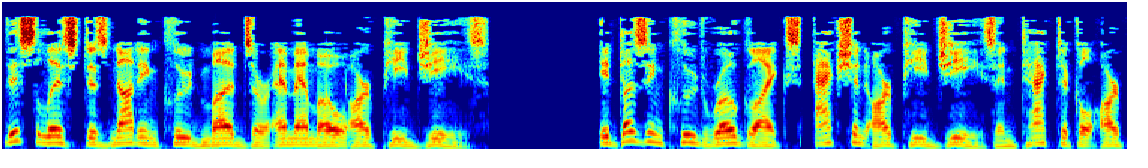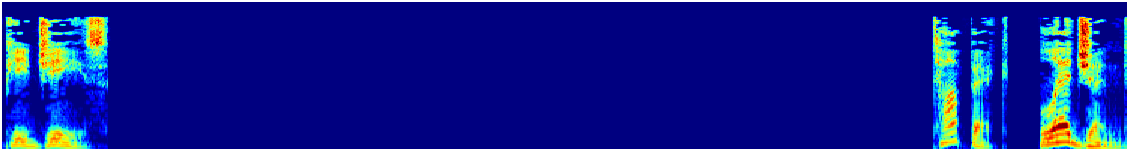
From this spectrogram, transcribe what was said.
This list does not include MUDs or MMORPGs. It does include roguelikes, action RPGs and tactical RPGs. Legend.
